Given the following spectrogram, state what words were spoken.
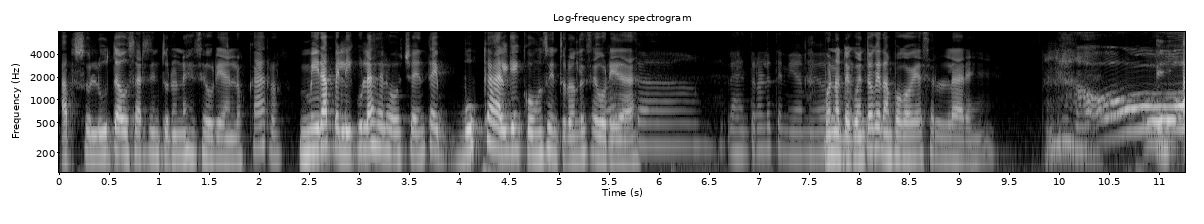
absoluta usar cinturones de seguridad en los carros. Mira películas de los 80 y busca a alguien con un cinturón de seguridad. Puta, La gente no le tenía miedo. Bueno, te cuento que tampoco había celulares. ¿eh? Oh.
